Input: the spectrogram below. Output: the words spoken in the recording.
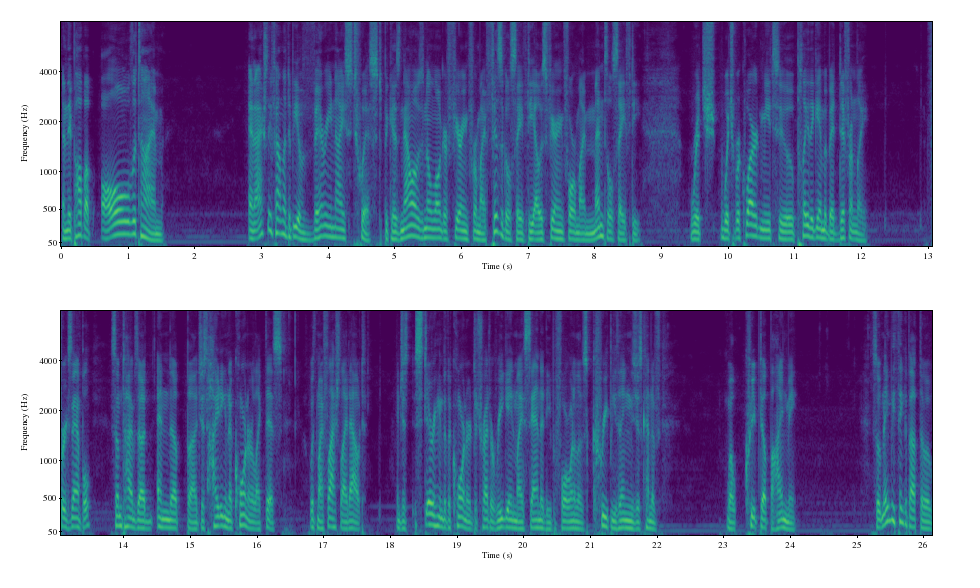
And they pop up all the time. And I actually found that to be a very nice twist, because now I was no longer fearing for my physical safety, I was fearing for my mental safety, which, which required me to play the game a bit differently. For example, sometimes I'd end up uh, just hiding in a corner like this, with my flashlight out, and just staring into the corner to try to regain my sanity before one of those creepy things just kind of, well, creeped up behind me. So it made me think about the,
